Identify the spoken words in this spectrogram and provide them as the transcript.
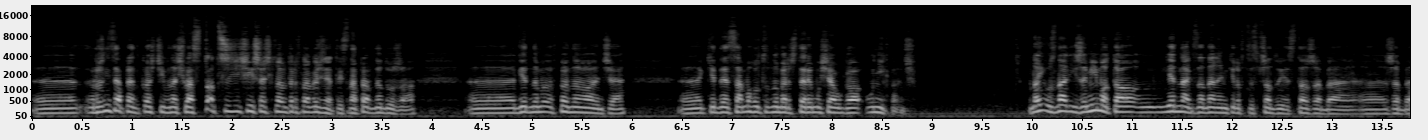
E, Różnica prędkości wynosiła 136 km na godzinę, to jest naprawdę dużo. E, W, jednym, w pewnym momencie, e, kiedy samochód numer 4 musiał go uniknąć. No i uznali, że mimo to jednak zadaniem kierowcy z przodu jest to, żeby, żeby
